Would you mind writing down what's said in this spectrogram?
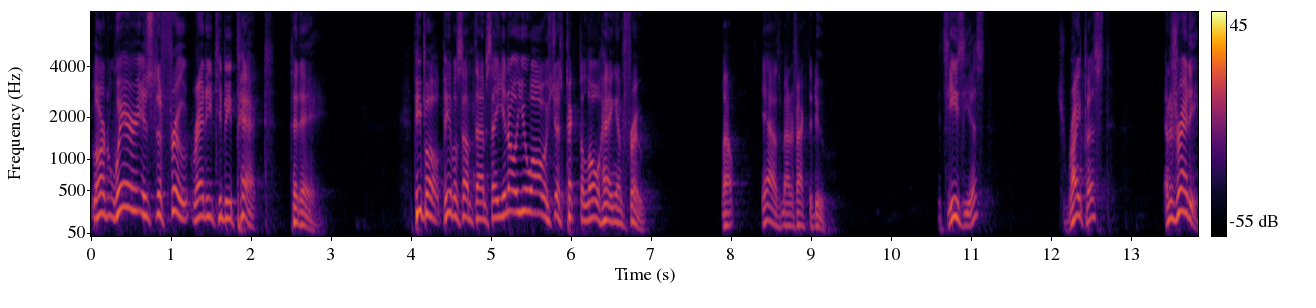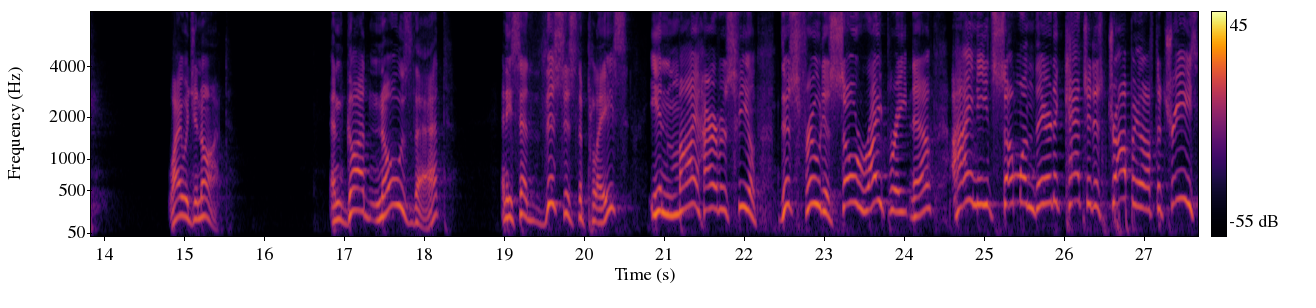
Lord, where is the fruit ready to be picked today? People, people sometimes say, you know, you always just pick the low hanging fruit. Well, yeah, as a matter of fact, I do. It's easiest, it's ripest, and it's ready. Why would you not? And God knows that. And He said, This is the place in my harvest field. This fruit is so ripe right now, I need someone there to catch it. It's dropping off the trees.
